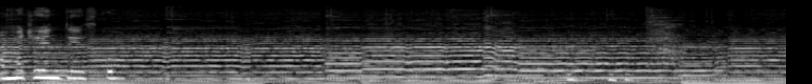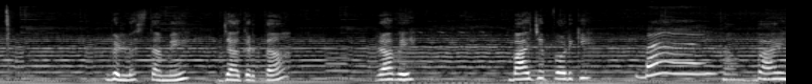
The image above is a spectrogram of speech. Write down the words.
అమ్మ చేయని తీసుకో. వెళ్ళొస్తామే. జాగ్రత్త. రావే. బాయ్ చెప్పోడికి. బాయ్. బాయ్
